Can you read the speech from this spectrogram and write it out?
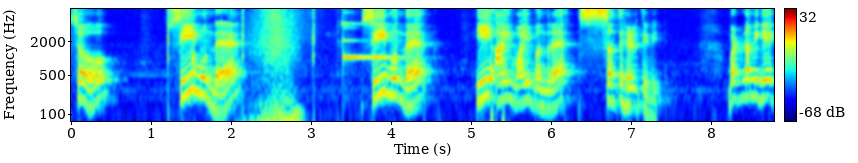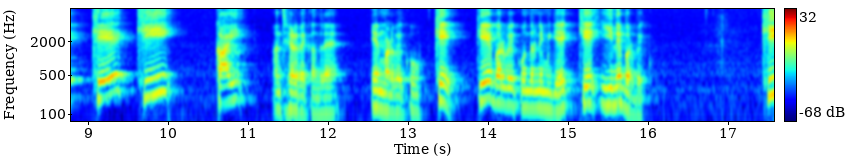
ಸೊ ಸಿ ಮುಂದೆ ಸಿ ಮುಂದೆ ಇ ಐ ವೈ ಬಂದರೆ ಸ್ ಅಂತ ಹೇಳ್ತೀವಿ. ಬಟ್ ನಮಗೆ ಕೆ, ಕಿ ಕಾಯಿ ಅಂತ ಹೇಳಬೇಕಂದ್ರೆ ಏನು ಮಾಡಬೇಕು? ಕೆ ಕೆ ಬರಬೇಕು ಅಂದರೆ ನಿಮಗೆ ಕೆ ಇನೇ ಬರಬೇಕು. ಕಿ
